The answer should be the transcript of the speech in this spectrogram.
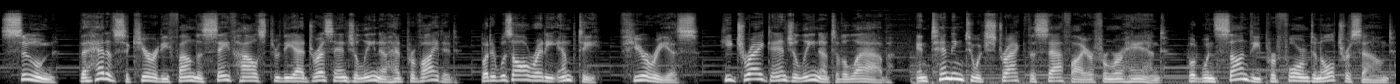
Soon, the head of security found the safe house through the address Angelina had provided, but it was already empty. Furious, he dragged Angelina to the lab, intending to extract the sapphire from her hand, but when Sanvi performed an ultrasound,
